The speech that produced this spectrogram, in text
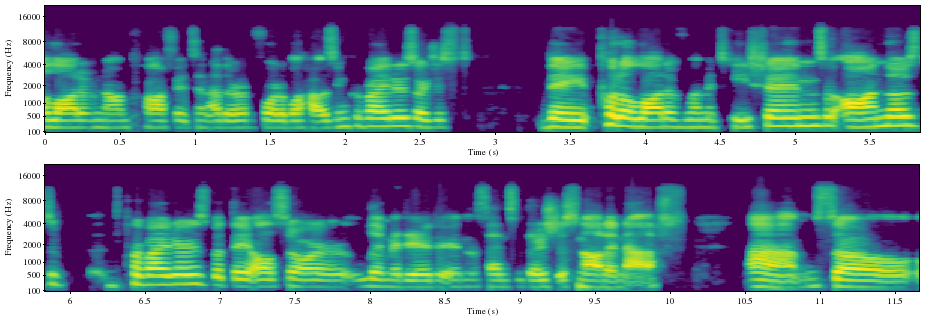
a lot of nonprofits and other affordable housing providers are just they put a lot of limitations on those de- providers, but they also are limited in the sense that there's just not enough. Um, so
